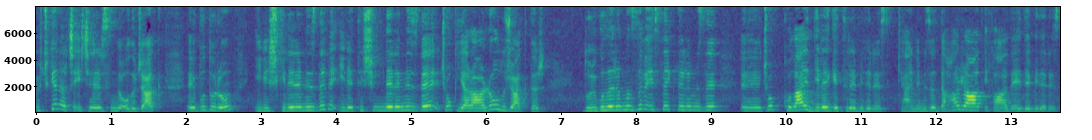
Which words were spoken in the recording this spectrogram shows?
üçgen açı içerisinde olacak. E, bu durum ilişkilerimizde ve iletişimlerimizde çok yararlı olacaktır duygularımızı ve isteklerimizi e, çok kolay dile getirebiliriz. Kendimizi daha rahat ifade edebiliriz.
